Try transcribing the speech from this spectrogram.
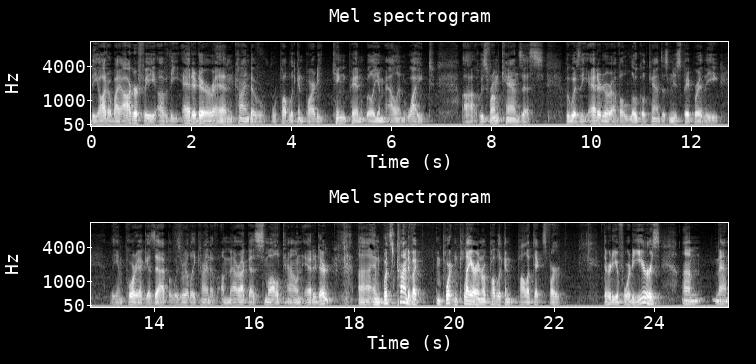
the autobiography of the editor and kind of Republican Party kingpin William Allen White, uh, who's from Kansas, who was the editor of a local Kansas newspaper, the the Emporia Gazette, but was really kind of America's small town editor, uh, and was kind of an important player in Republican politics for 30 or 40 years. Um, that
